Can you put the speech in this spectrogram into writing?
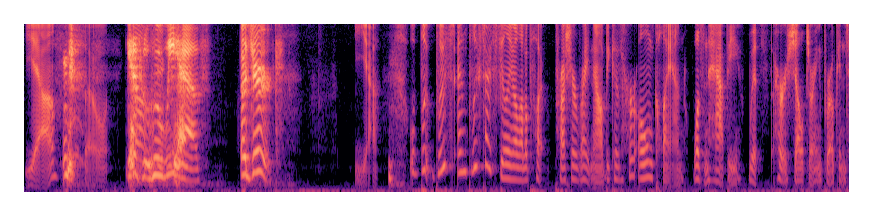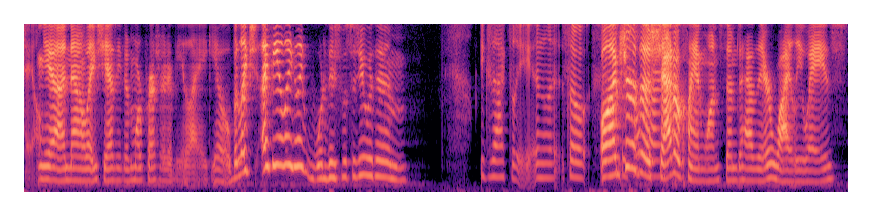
Yeah. So. Guess who we have? A jerk. Yeah. Well, Blue, Blue and Blue Star's feeling a lot of pl- pressure right now because her own clan wasn't happy with her sheltering Broken Tail. Yeah, and now like she has even more pressure to be like, yo. But like, sh- I feel like like what are they supposed to do with him? Exactly. And the, so, Well, I'm So sure the Shadow Clan wants them to have their wily ways.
